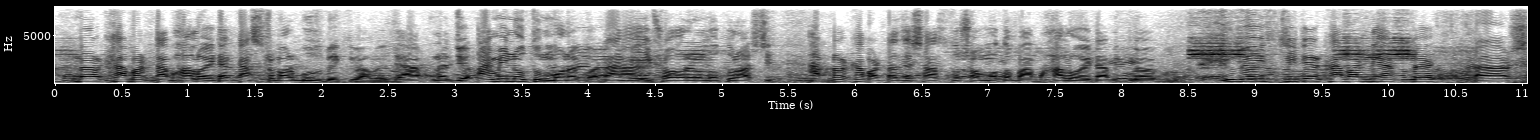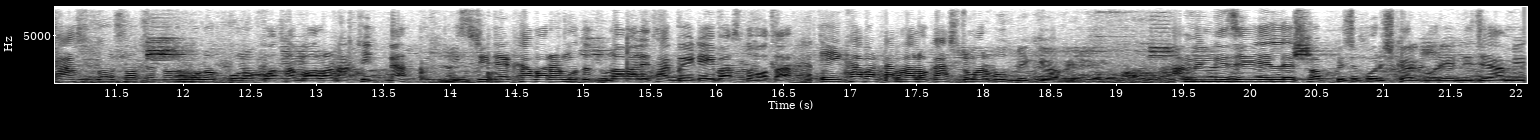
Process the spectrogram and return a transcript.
আপনার খাবারটা ভালো এটা কাস্টমার বুঝবে কীভাবে যে আপনার যে আমি নতুন মনে করেন আমি হ্যাঁ। এই শহরে নতুন আসছি। আপনার খাবারটা যে স্বাস্থ্যসম্মত বা ভালো এটা আমি কীভাবে বুঝব? যদিও স্ট্রিটের খাবার নিয়ে আসলে স্বাস্থ্য সচেতনমূলক কোনো কথা বলাটা ঠিক না। স্ট্রিটের খাবারের মধ্যে ধুলাবালি থাকবে এটাই বাস্তবতা। এই খাবারটা ভালো কাস্টমার বুঝবে কীভাবে? আমি নিজে এলে সব কিছু পরিষ্কার করি নিজে আমি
